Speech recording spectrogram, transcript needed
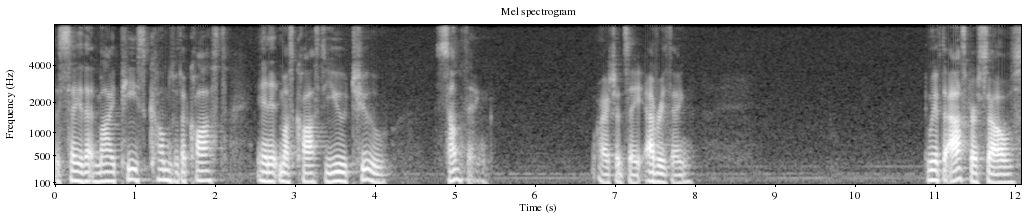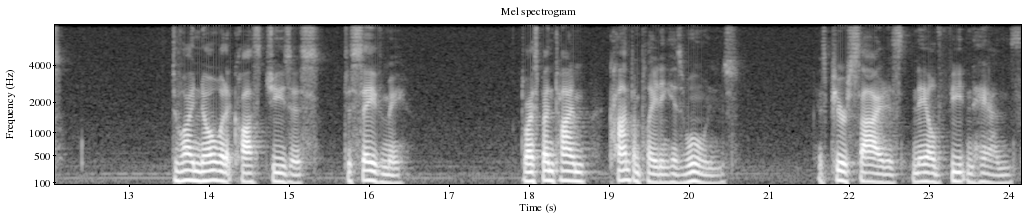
to say that my peace comes with a cost and it must cost you too something. Or I should say everything. And we have to ask ourselves do I know what it cost Jesus to save me? Do I spend time contemplating his wounds, his pure side, his nailed feet and hands?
